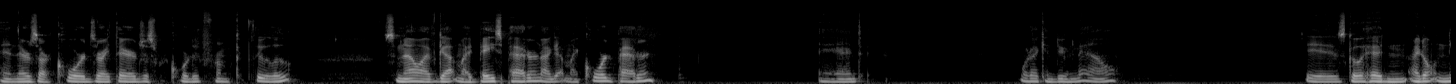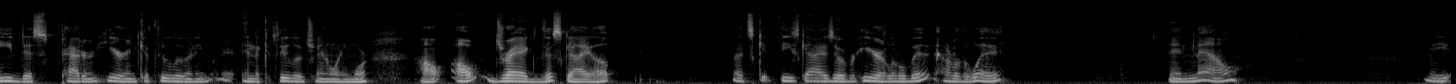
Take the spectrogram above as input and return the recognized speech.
And there's our chords right there, just recorded from Cthulhu. So now I've got my bass pattern, I got my chord pattern, and what I can do now is go ahead and I don't need this pattern here in Cthulhu anymore in the Cthulhu channel anymore. I'll alt drag this guy up. Let's get these guys over here a little bit out of the way. And now let me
